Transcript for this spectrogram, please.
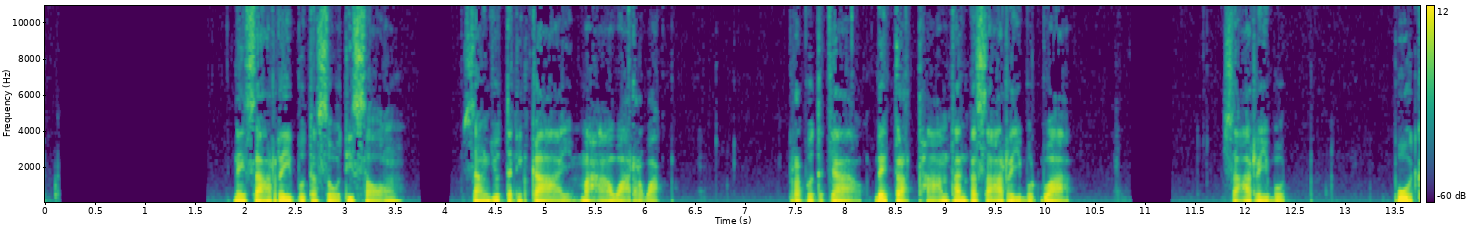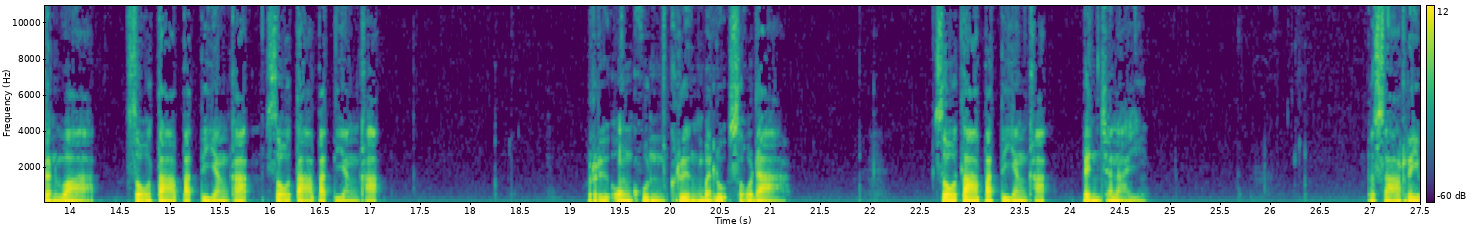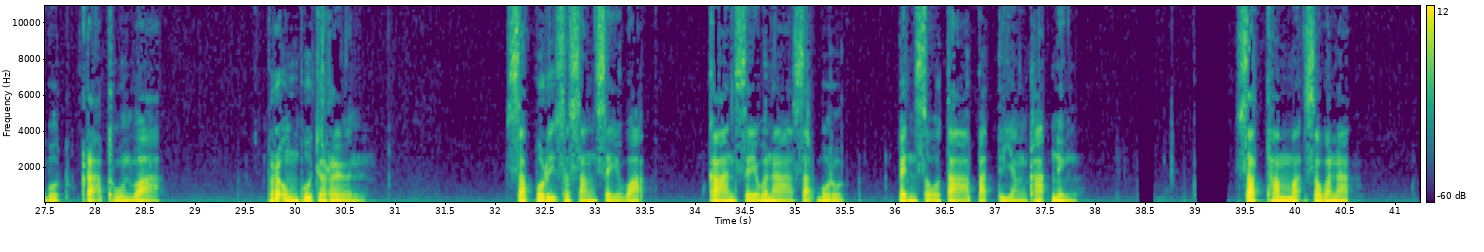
ในสารีปุตสูตรที่สองสังยุตติกายมหาวารวักพระพุทธเจ้าได้ตรัสถามท่านพระสารีบุตรว่า สารีบุตร พูดกันว่า โสตาปฏิยังคะ โสตาปฏิยังคะ หรือองคุณเครื่องบรรลุโสดา โสตาปฏิยังคะเป็นไฉนภาษารีบุตรกราบทูลว่า พระองค์ผู้เจริญ สัพปริสสังเสวะ การเสวนาสัตบุรุษ เป็นโสตาปฏิยังคะหนึ่ง สัตธรรมสวนะ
